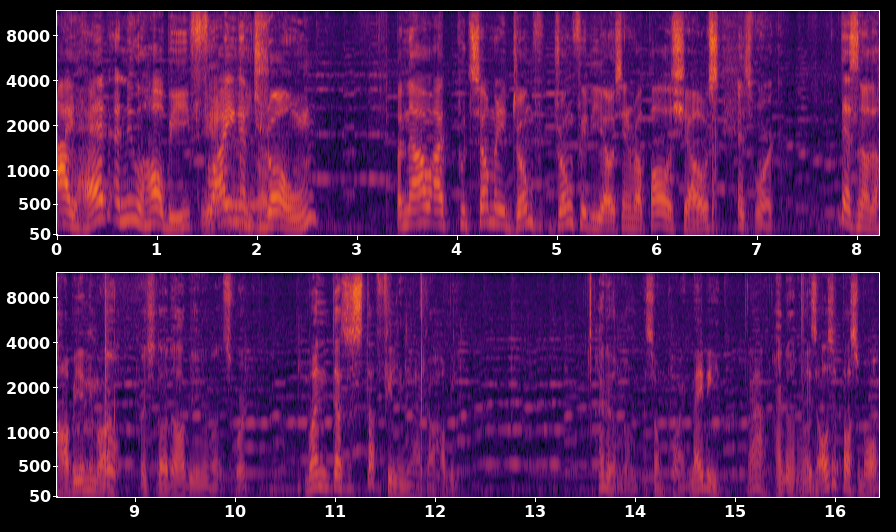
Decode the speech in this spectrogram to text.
I had a new hobby, flying a yeah. drone. But now I put so many drone drone videos in Rapalje shows. It's work. That's not a hobby anymore. No, it's not a hobby anymore. It's work. When does it stop feeling like a hobby? I don't know. At some point, maybe. Yeah. I don't know. It's also possible.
